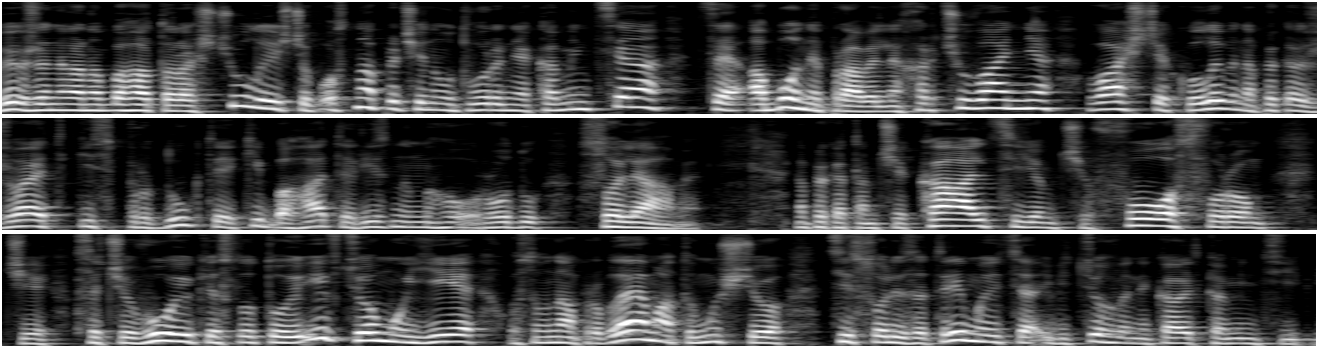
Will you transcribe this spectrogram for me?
ви вже, напевно, багато раз чули, що основна причина утворення камінця це або неправильне харчування важче, коли ви, наприклад, вживаєте якісь продукти, які багаті різного роду солями. Наприклад, там чи кальцієм, чи фосфором, чи сечовою кислотою. І в цьому є основна проблема, тому що ці солі затримуються і від цього виникають камінці.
